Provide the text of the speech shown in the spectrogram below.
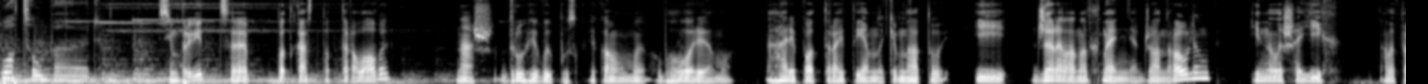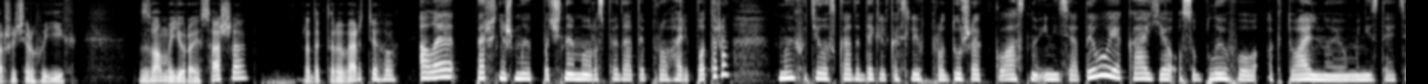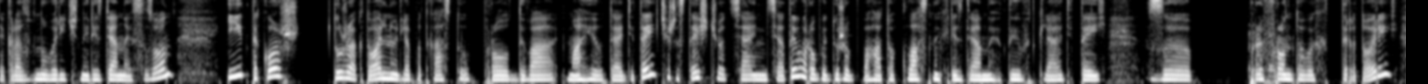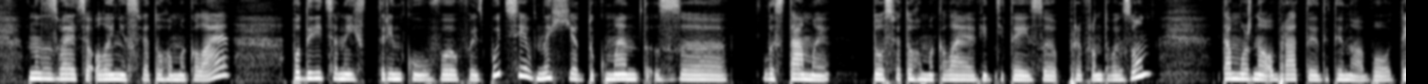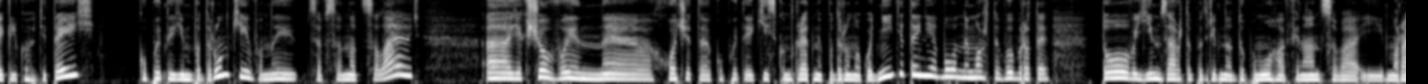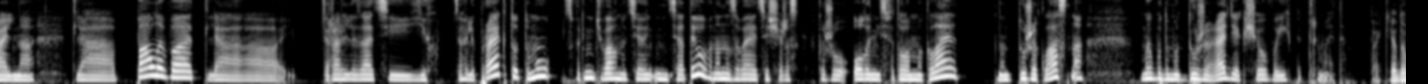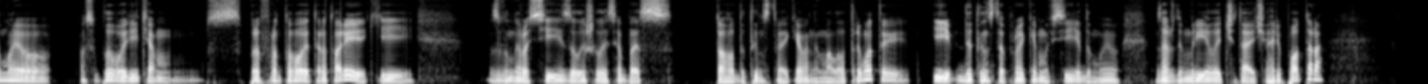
Wattlebird. Всім привіт! Це подкаст Поттеролови, наш другий випуск, в якому ми обговорюємо Гаррі Поттера і таємну кімнату і джерела натхнення Джоан Роулінг, і не лише їх, але в першу чергу їх. З вами Юра і Саша, редактори Вертіго. Але перш ніж ми почнемо розповідати про Гаррі Поттера, ми хотіли сказати декілька слів про дуже класну ініціативу, яка є особливо актуальною, мені здається, якраз в новорічний різдвяний сезон, і також дуже актуальною для подкасту про дива, магію та дітей через те, що ця ініціатива робить дуже багато класних різдвяних див для дітей з прифронтових територій. Вона називається Олені Святого Миколая. Подивіться на їх сторінку в Фейсбуці. В них є документ з листами до Святого Миколая від дітей з прифронтових зон. Там можна обрати дитину або декількох дітей, купити їм подарунки, вони це все надсилають. Якщо ви не хочете купити якийсь конкретний подарунок одній дитині або не можете вибрати, то їм завжди потрібна допомога фінансова і моральна для палива, для реалізації їх взагалі проекту. Тому зверніть увагу на цю ініціативу. Вона називається ще раз скажу Олені Святого Миколая. Вона дуже класна. Ми будемо дуже раді, якщо ви їх підтримаєте. Так, я думаю, особливо дітям з прифронтової території, які з вини Росії залишилися без того дитинства, яке вони мали отримати, і дитинство, про яке ми всі, я думаю, завжди мріяли, читаючи Гаррі Поттера.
